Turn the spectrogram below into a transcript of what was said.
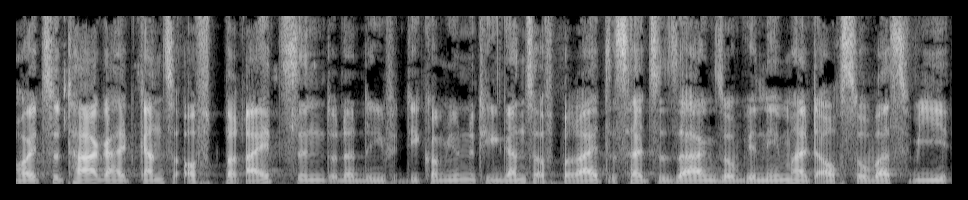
heutzutage halt ganz oft bereit sind oder die, die Community ganz oft bereit ist halt zu sagen, so, wir nehmen halt auch sowas wie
